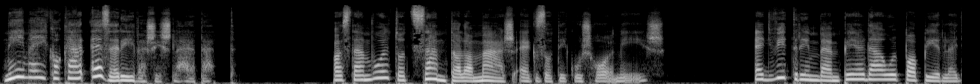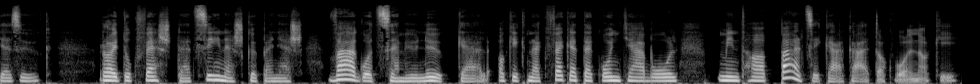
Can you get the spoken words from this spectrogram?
némelyik akár ezer éves is lehetett. Aztán volt ott számtalan más egzotikus holmi is. Egy vitrínben például papírlegyezők, rajtuk festett, színes köpenyes, vágott szemű nőkkel, akiknek fekete kontjából, mintha pálcikák álltak volna ki.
